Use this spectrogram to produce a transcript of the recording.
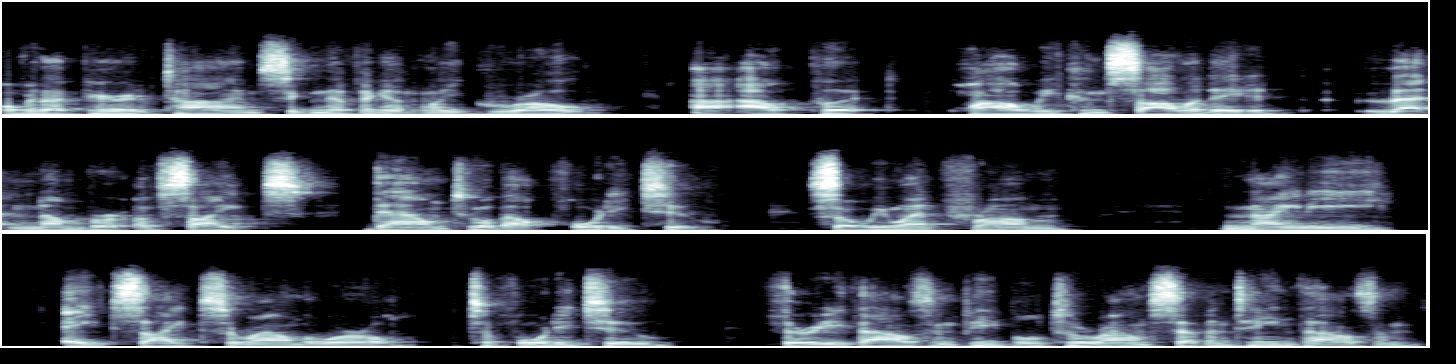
over that period of time, significantly grow our output while we consolidated that number of sites down to about 42. So we went from 98 sites around the world to 42 30,000 people to around 17,000.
